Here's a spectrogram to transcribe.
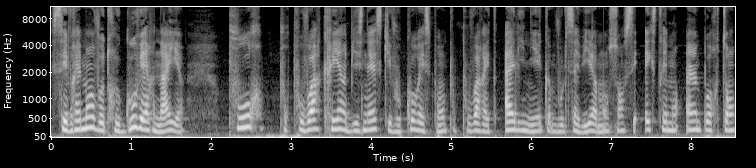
c'est vraiment votre gouvernail pour, pour pouvoir créer un business qui vous correspond, pour pouvoir être aligné. Comme vous le savez, à mon sens, c'est extrêmement important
